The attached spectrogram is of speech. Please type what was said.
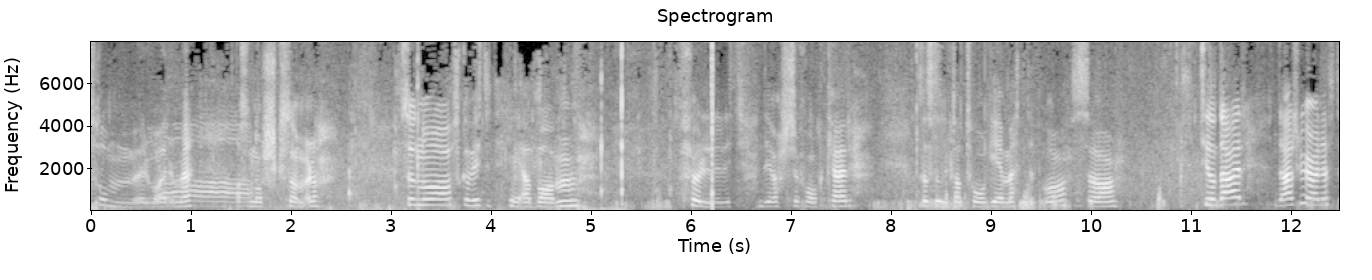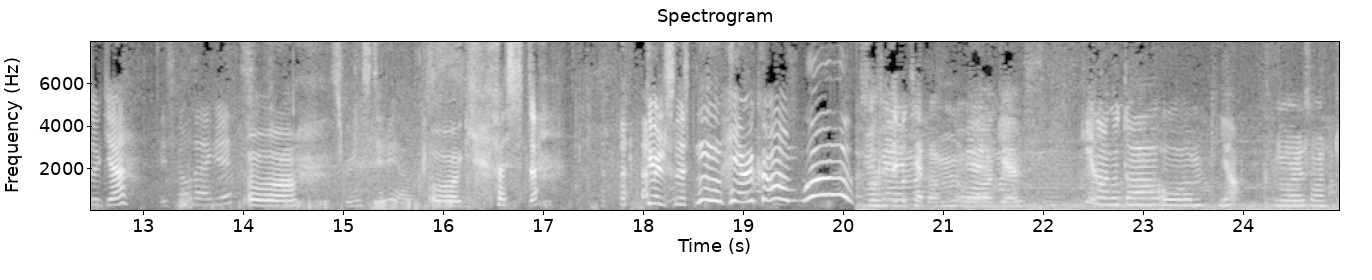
sommervarme. Altså norsk sommer da. Så nå skal vi til T-banen. Følge litt diverse folk her. Så skal vi ta toget hjem etterpå. Så Tina der, der skal vi være neste uke. Og, og feste. Gullsnutten, here we come! Woo! Så sitter vi på T-banen, og Kina har gått av, og ja, nå er det snart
